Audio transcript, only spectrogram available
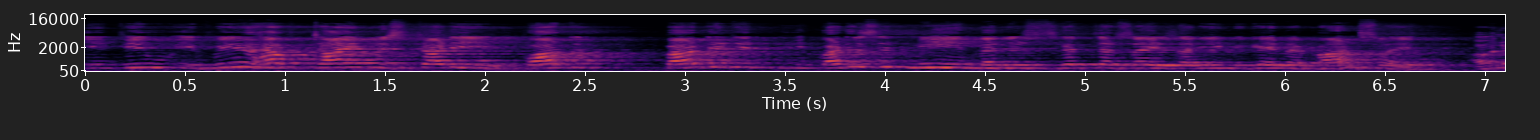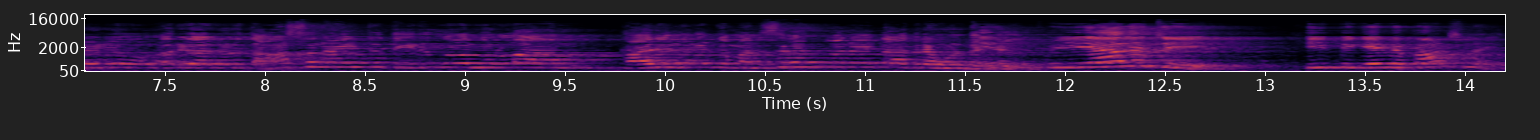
if you if you have time to study what what did it what does it mean when his scripture says that he became a bond slave? അവനൊരു ഒരു ഒരു ദാസനായിട്ട് തീരുന്നു എന്നുള്ള ആ കാര്യം നിങ്ങൾക്ക് ആഗ്രഹമുണ്ടെങ്കിൽ In reality, he became a bond slave.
